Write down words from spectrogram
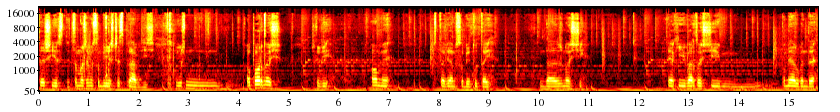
też jest. Co możemy sobie jeszcze sprawdzić? Już oporność, czyli omy ustawiam sobie tutaj w zależności jakiej wartości mm, pomiaru będę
